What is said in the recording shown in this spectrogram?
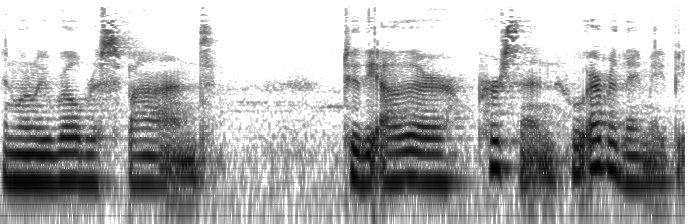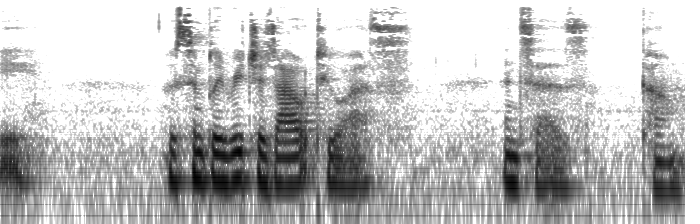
and when we will respond to the other person, whoever they may be, who simply reaches out to us and says, Come.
